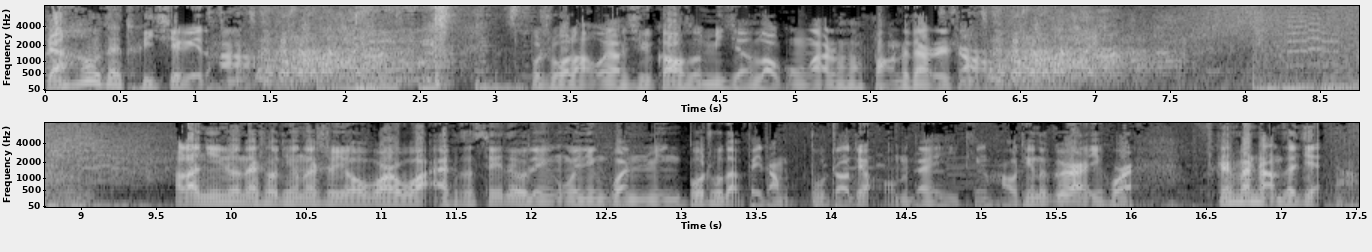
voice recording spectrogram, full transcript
然后再推卸给他。不说了，我要去告诉米姐的老公了，让他防着点这招。好了，您正在收听的是由沃尔沃 XC 六零为您冠名播出的《非常不着调》，我们再听好听的歌，一会儿真返场再见啊。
